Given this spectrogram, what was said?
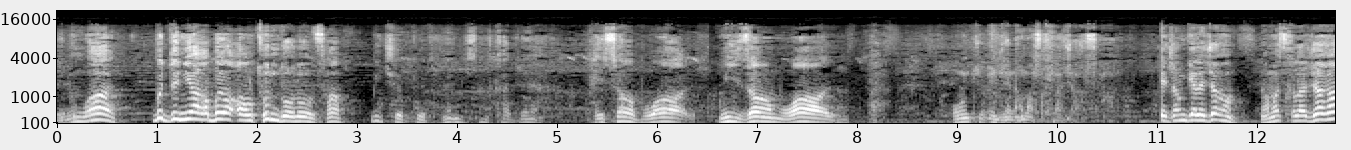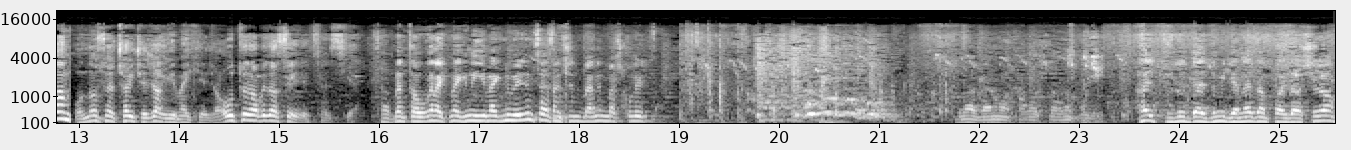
Ölüm var. Bu dünya böyle altın dolu olsa bir çöp götüren insan kabrine. Hesap var, nizam var. Onun için önce namaz kılacaksın. Gecem geleceğim, namaz kılacağım. Ondan sonra çay içecek, yemek yiyeceğim. Otur abi de seyret sen siye. Ben tavuğun ekmeğini, yemeğini verdim sen, sen şimdi beni meşgul etme. Bunlar benim arkadaşlarım tabii. Her türlü derdimi genelden paylaşırım.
